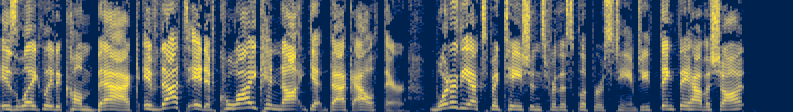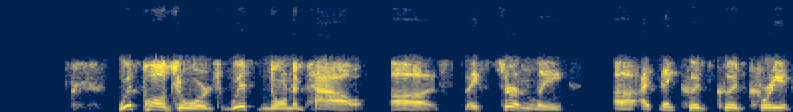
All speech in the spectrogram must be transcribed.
is likely to come back. If that's it, if Kawhi cannot get back out there, what are the expectations for this Clippers team? Do you think they have a shot? With Paul George, with Norman Powell, uh, they certainly, uh, I think, could could create.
